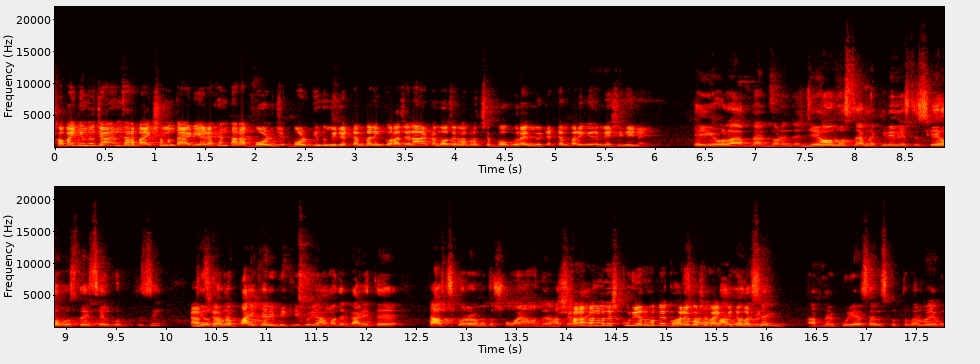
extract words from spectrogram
সবাই কিন্তু জানেন যারা বাইক সম্বন্ধে আইডিয়া রাখেন তারা বোল্ট বোল্ট কিন্তু মিটার টেম্পারিং করা যায় না। আর একটা মজার ব্যাপার হচ্ছে বগুড়ায় মিটার টেম্পারিং এর মেশিনই নাই। এইগুলো আপনার ধরেন যে অবস্থায় আমরা কিনে নিয়ে এসেছি সেই অবস্থায় সেল করতেছি। আচ্ছা। যেহেতু আমরা পাইকারি বিক্রি করি আমাদের গাড়িতে টাচ করার মতো সময় আমাদের হাতে সারা বাংলাদেশ কুরিয়ার হবে ঘরে বসে বাইক নিতে পারবেন। আপনার কুরিয়ার সার্ভিস করতে পারব এবং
